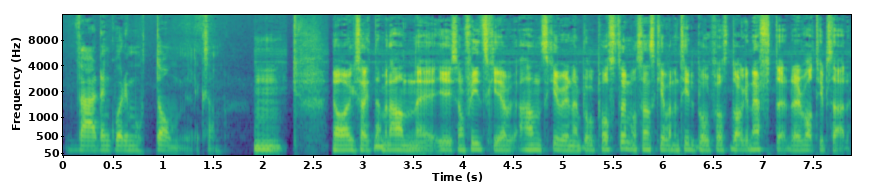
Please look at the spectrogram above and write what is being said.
världen går emot dem liksom. Ja, exakt. Nej, men han, eh, Jason Fried skrev, han skrev den här bloggposten och sen skrev han en till bloggpost dagen efter där det var typ så här.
